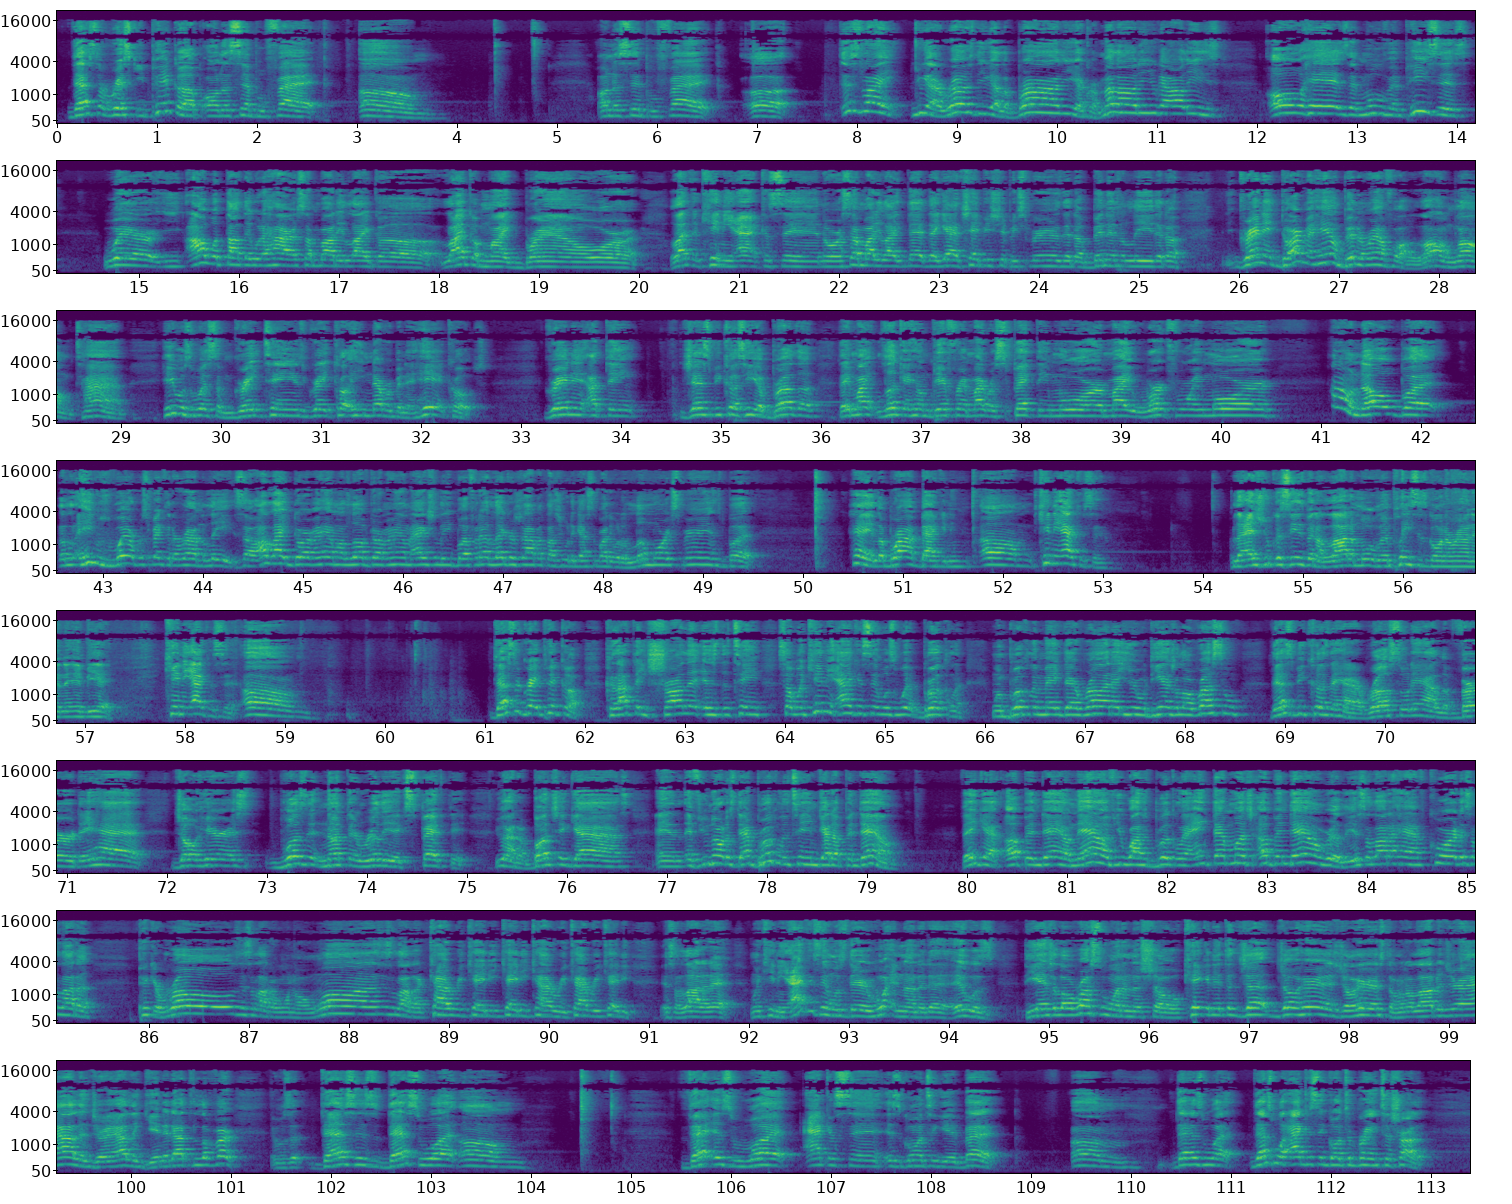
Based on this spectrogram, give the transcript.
That's a risky pickup on the simple fact. Um, on the simple fact, uh, it's like you got Russ, you got LeBron, you got Carmelo, then you got all these old heads and moving pieces where I would thought they would have hired somebody like a like a Mike Brown or like a Kenny Atkinson or somebody like that that got championship experience that have been in the league that have granted Darvin Ham been around for a long, long time. He was with some great teams, great coach. He never been a head coach. Granted, I think just because he a brother, they might look at him different, might respect him more, might work for him more. I don't know, but he was well respected around the league. So I like Darvin Ham. I love Darvin Ham actually, but for that Lakers job, I thought you would have got somebody with a little more experience. But hey, LeBron backing him. Um, Kenny Atkinson. As you can see, there's been a lot of moving pieces going around in the NBA. Kenny Atkinson. Um, that's a great pickup because I think Charlotte is the team. So when Kenny Atkinson was with Brooklyn, when Brooklyn made that run that year with D'Angelo Russell, that's because they had Russell, they had LeVert, they had Joe Harris. Wasn't nothing really expected. You had a bunch of guys, and if you notice, that Brooklyn team got up and down. They got up and down. Now, if you watch Brooklyn, ain't that much up and down really. It's a lot of half court. It's a lot of pick and rolls. It's a lot of one on ones. It's a lot of Kyrie, KD, KD, Kyrie, Kyrie, KD. It's a lot of that. When Kenny Atkinson was there, it wasn't none of that. It was D'Angelo Russell winning the show, kicking it to jo- Joe Harris. Joe Harris throwing a lot to Jarrett Allen. Jarrett Allen getting it out to LeVert. It was a, that's his, that's what, um, that is what Atkinson is going to get back. Um, that's what, that's what Atkinson going to bring to Charlotte.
